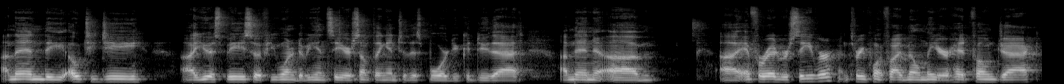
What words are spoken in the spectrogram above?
and then the OTG uh, USB. So if you wanted to VNC or something into this board, you could do that. And then um, uh, infrared receiver and 3.5 millimeter headphone jack.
